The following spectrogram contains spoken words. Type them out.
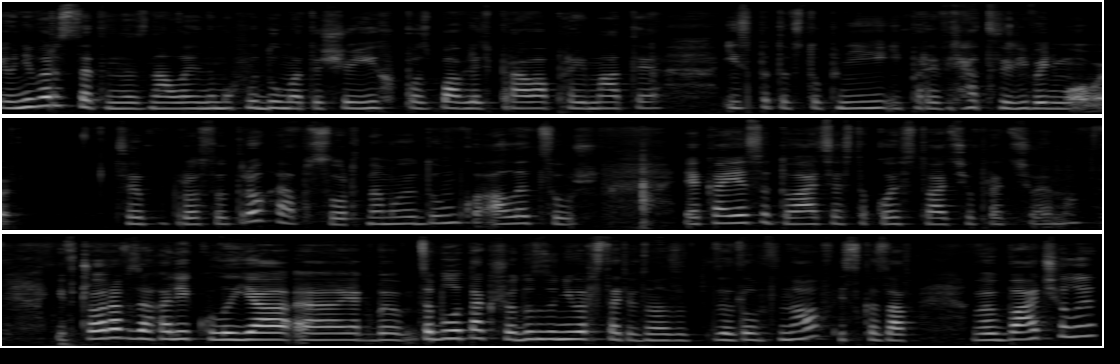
І університети не знали і не могли думати, що їх позбавлять права приймати іспити вступні і перевіряти рівень мови. Це просто трохи абсурд, на мою думку, але цуж, яка є ситуація з такою ситуацією працюємо. І вчора, взагалі, коли я е, якби це було так, що один з університетів до нас зателефонував і сказав: Ви бачили,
